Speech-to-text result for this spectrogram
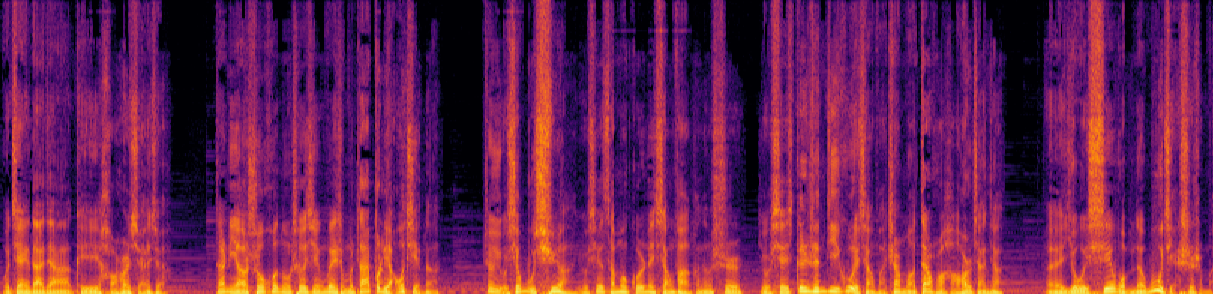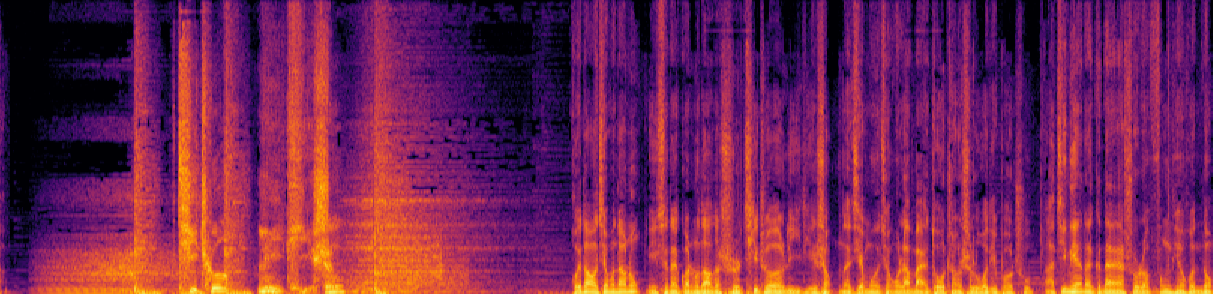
我建议大家可以好好选选。但是你要说混动车型为什么大家不了解呢？这有些误区啊，有些咱们国人的想法可能是有些根深蒂固的想法。这样吧，待会儿好好讲讲，呃，有一些我们的误解是什么？汽车立体声。回到节目当中，您现在关注到的是汽车立体声。那节目全国两百多城市落地播出啊。今天呢，跟大家说说丰田混动，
